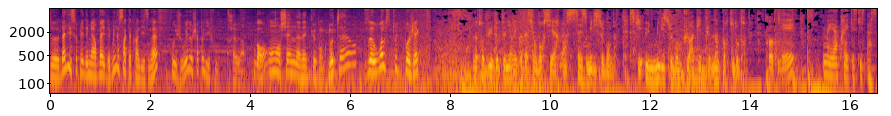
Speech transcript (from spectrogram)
de d'Alice au Pays des Merveilles de 1999, où il jouait le Chapelier Fou. Très bien. Bon, on enchaîne avec euh, donc moteur. The Wall Street Project, Notre but est d'obtenir les cotations boursières en 16 millisecondes, ce qui est une milliseconde plus rapide que n'importe qui d'autre. Ok. Mais après, qu'est-ce qui se passe?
